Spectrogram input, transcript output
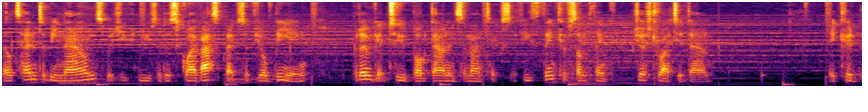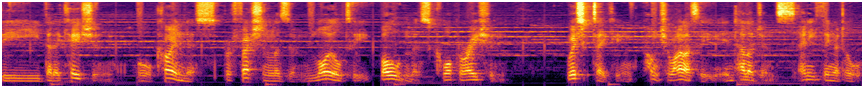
They'll tend to be nouns, which you can use to describe aspects of your being, but don't get too bogged down in semantics. If you think of something, just write it down. It could be dedication or kindness, professionalism, loyalty, boldness, cooperation, risk taking, punctuality, intelligence, anything at all.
